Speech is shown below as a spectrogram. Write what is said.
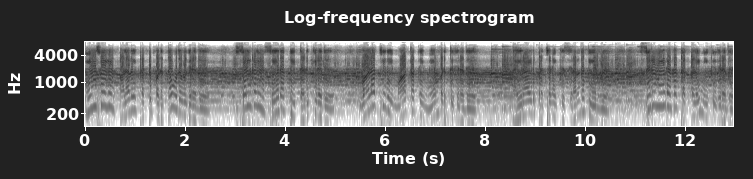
இன்சுலின் அளவை கட்டுப்படுத்த உதவுகிறது. செல்களின் சேதத்தை தடுக்கிறது. வளர்ச்சிதை மாற்றத்தை மேம்படுத்துகிறது. தைராய்டு பிரச்சனைக்கு சிறந்த தீர்வு. சிறுநீரக கற்களை நீக்குகிறது.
